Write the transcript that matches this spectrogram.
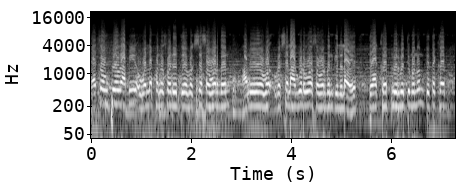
याचा उपयोग आम्ही वल्लभ फणसवाडी येथे वृक्ष संवर्धन आणि वृक्ष लागवड व संवर्धन केलेलं आहे. त्या खत निर्मिती म्हणून तिथे खत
